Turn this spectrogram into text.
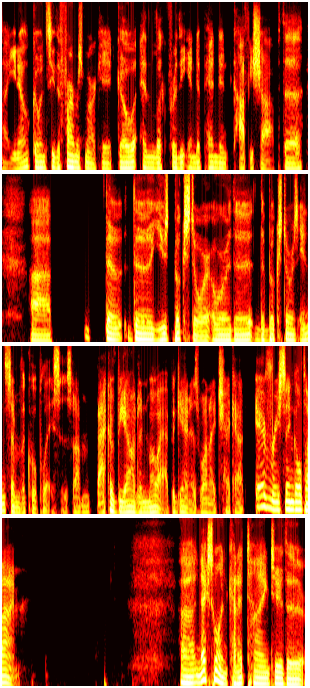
Uh, you know, go and see the farmer's market, go and look for the independent coffee shop, the uh, the the used bookstore or the the bookstores in some of the cool places. Um, Back of Beyond in Moab again is one I check out every single time. Uh, next one, kind of tying to the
